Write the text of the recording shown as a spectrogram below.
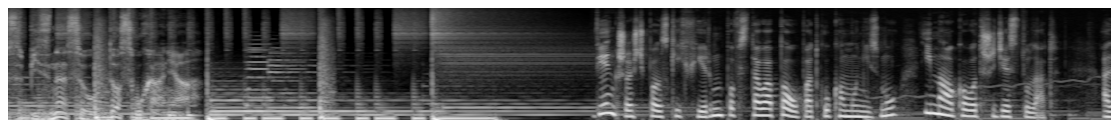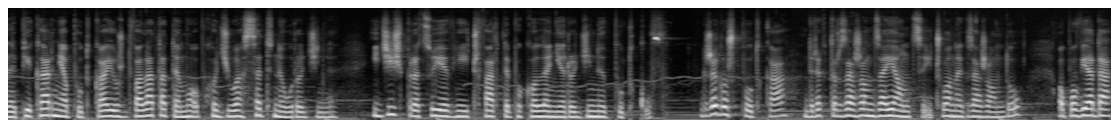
z biznesu do słuchania. Większość polskich firm powstała po upadku komunizmu i ma około 30 lat. Ale piekarnia Putka już dwa lata temu obchodziła setne urodziny i dziś pracuje w niej czwarte pokolenie rodziny Putków. Grzegorz Putka, dyrektor zarządzający i członek zarządu, opowiada,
